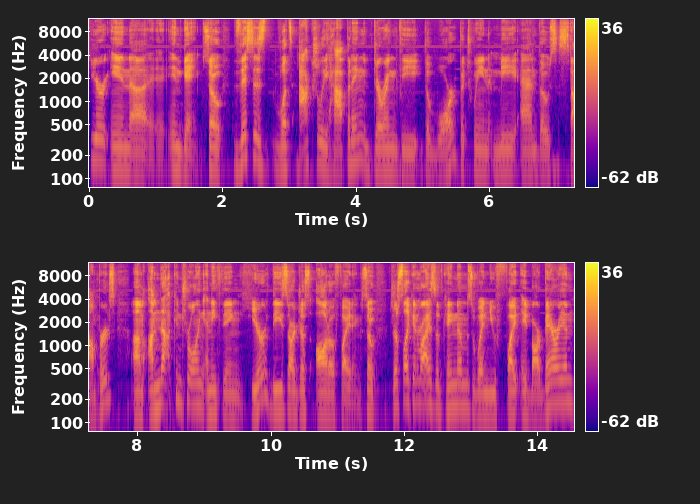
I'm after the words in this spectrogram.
here in uh in game. So this is what's actually happening during the the war between me and those stompers. Um I'm not controlling anything here. These are just auto fighting. So just like in rise of kingdoms when you fight a barbarian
